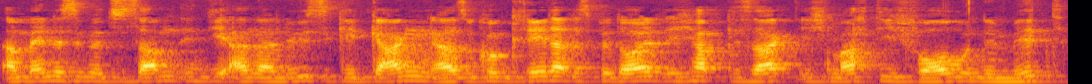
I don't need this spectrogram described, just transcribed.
am Ende sind wir zusammen in die Analyse gegangen. Also konkret hat es bedeutet, ich habe gesagt, ich mache die Vorrunde mit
